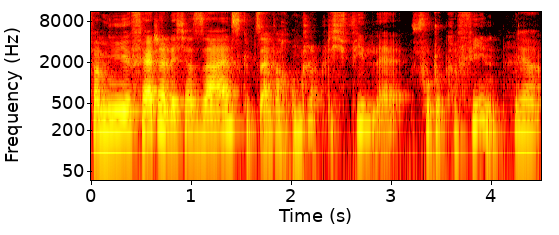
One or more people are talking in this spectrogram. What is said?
Familie väterlicherseits gibt es einfach unglaublich viele Fotografien. Ja.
